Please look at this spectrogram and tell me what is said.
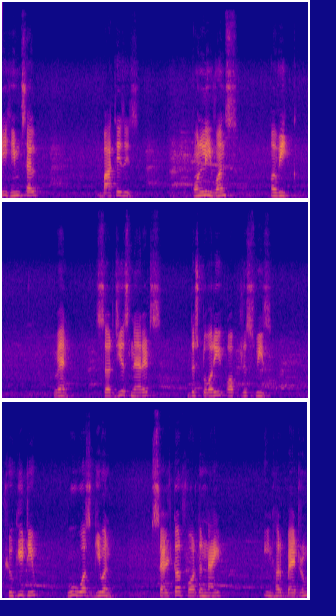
He himself is only once a week when Sergius narrates the story of the Swiss fugitive who was given shelter for the night in her bedroom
